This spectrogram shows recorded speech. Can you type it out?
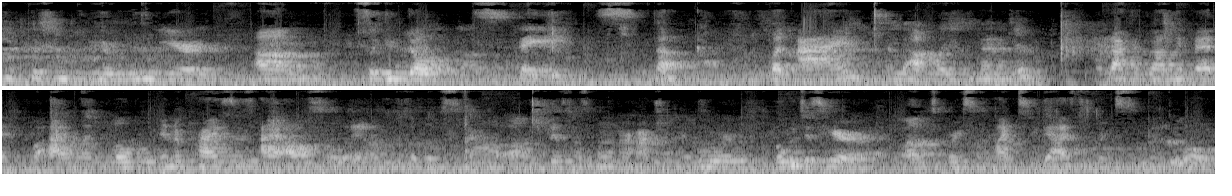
keep pushing through your new year, um, so you don't stay stuck. But I am the operations manager Dr. Brown Yvette for Island Global Enterprises. I also am a little small um, business owner, entrepreneur. But we're just here um, to bring some light to you guys, to bring some glow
